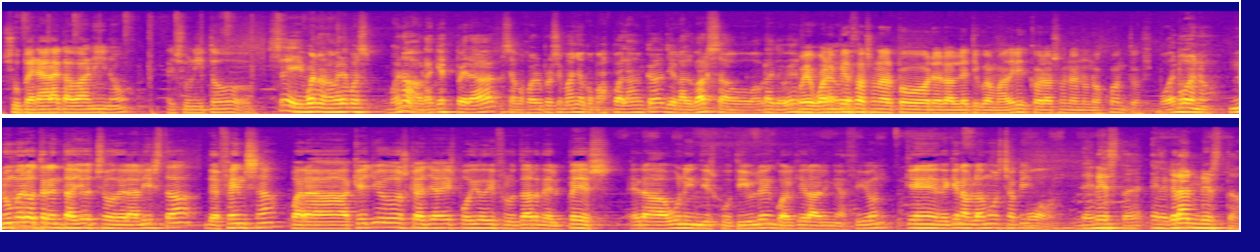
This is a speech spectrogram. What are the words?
superar a Cavani, ¿no? Es un hito. Sí, bueno, no veremos. Bueno, habrá que esperar. Si a lo mejor el próximo año con más palanca llega el Barça o habrá que ver. Pues igual A ver. empieza a sonar por el Atlético de Madrid, que ahora suenan unos cuantos. Bueno, Bueno, número 38 de la lista, defensa. Para aquellos que hayáis podido disfrutar del PES, era un indiscutible en cualquier alineación. ¿Qué- ¿De quién hablamos, Chapi? De Nesta, ¿eh? el gran Nesta.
